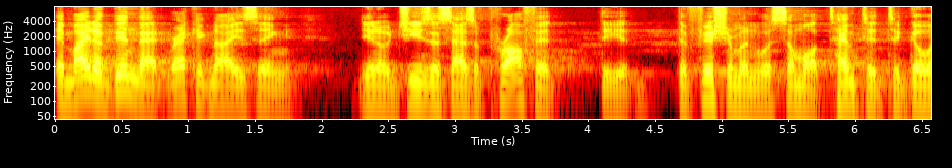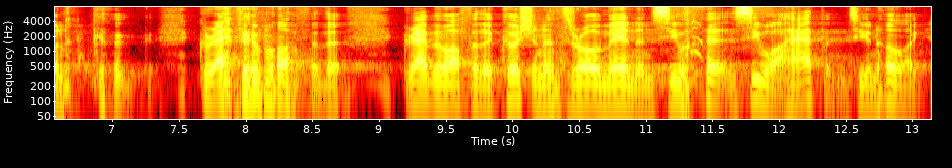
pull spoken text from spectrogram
it might have been that recognizing, you know, Jesus as a prophet, the the fisherman was somewhat tempted to go and grab him off of the grab him off of the cushion and throw him in and see what see what happens. You know, like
